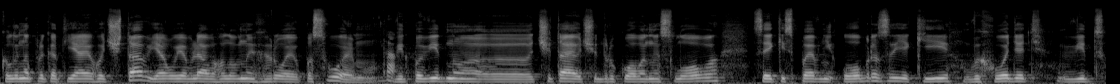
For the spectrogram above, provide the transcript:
коли, наприклад, я його читав, я уявляв головних героїв по-своєму. Відповідно, е, читаючи друковане слово, це якісь певні образи, які виходять від,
